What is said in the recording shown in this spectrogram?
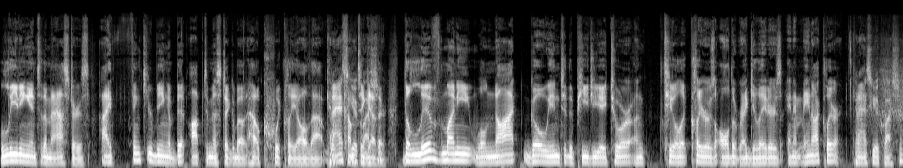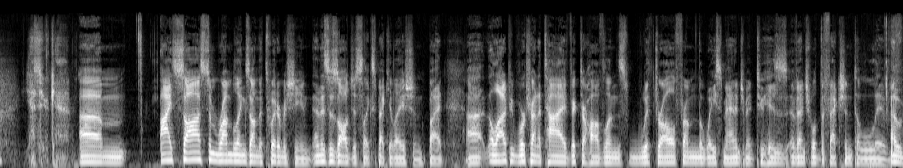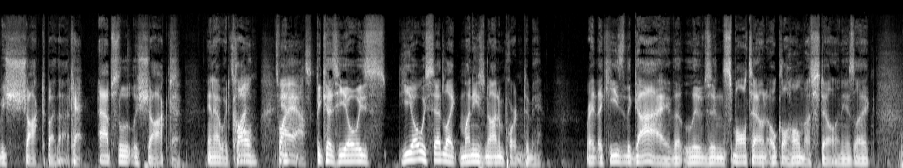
leading into the Masters. I think you're being a bit optimistic about how quickly all that Can I will ask come you a together. question? The LIV money will not go into the PGA Tour until it clears all the regulators, and it may not clear it. Can I ask you a question? Yes, you can. Um, I saw some rumblings on the Twitter machine, and this is all just like speculation, but uh, a lot of people were trying to tie Victor Hovland's withdrawal from the waste management to his eventual defection to LIV. I would be shocked by that. Okay. Absolutely shocked. Okay. And I would why- call that's why I asked. Because he always he always said like money's not important to me. Right? Like he's the guy that lives in small town Oklahoma still and he's like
